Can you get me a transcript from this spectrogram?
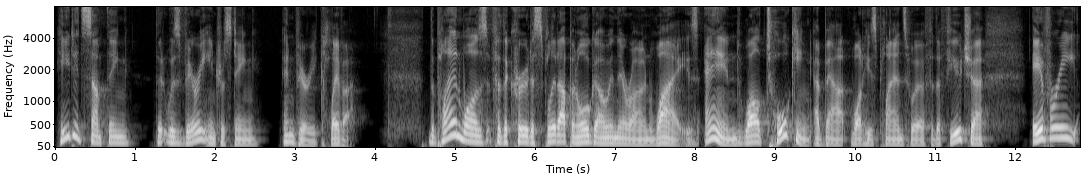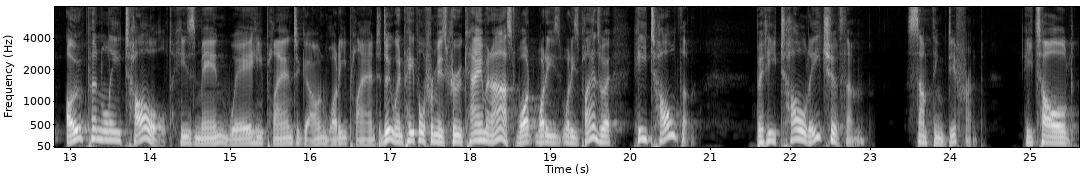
he did something that was very interesting and very clever. The plan was for the crew to split up and all go in their own ways. And while talking about what his plans were for the future, Every openly told his men where he planned to go and what he planned to do. When people from his crew came and asked what, what, his, what his plans were, he told them. But he told each of them something different. He told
